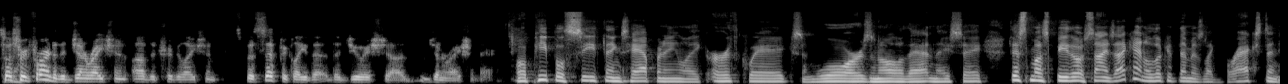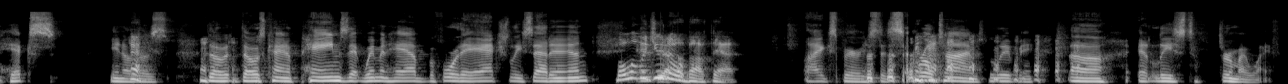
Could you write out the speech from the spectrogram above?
So it's referring to the generation of the tribulation, specifically the, the Jewish uh, generation there. Well, people see things happening like earthquakes and wars and all of that, and they say this must be those signs. I kind of look at them as like Braxton Hicks, you know, those those those kind of pains that women have before they actually set in. Well, what would And- you Yeah. know about that? I experienced it several times, believe me, uh, at least through my wife.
